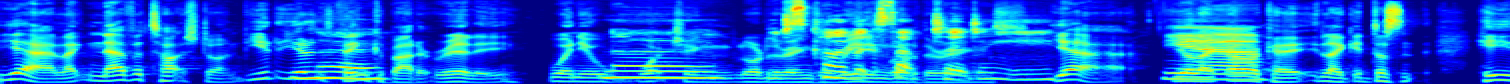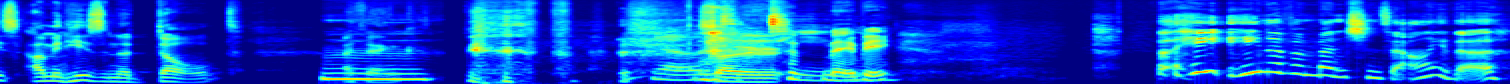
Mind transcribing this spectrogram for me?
yeah, like never touched on. You, you don't No. think about it really when you're No, watching Lord of the Rings or kind of reading Lord of the accept it, Rings. don't you? Yeah, you're like, oh, okay, like it doesn't. He's, I mean, he's an adult, I Mm, think. yeah, so. Maybe. but he he never mentions it either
